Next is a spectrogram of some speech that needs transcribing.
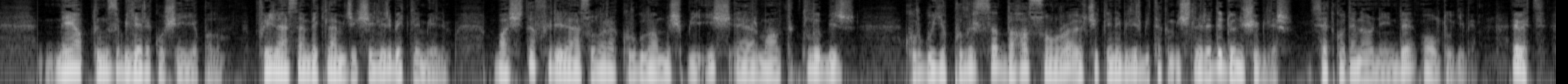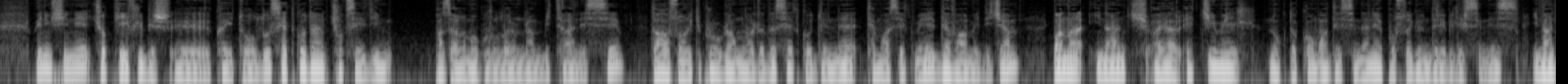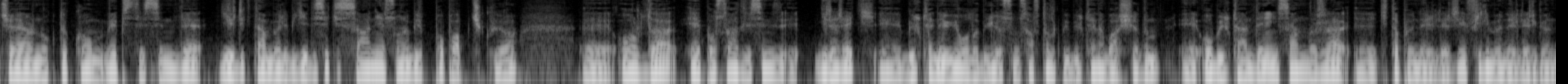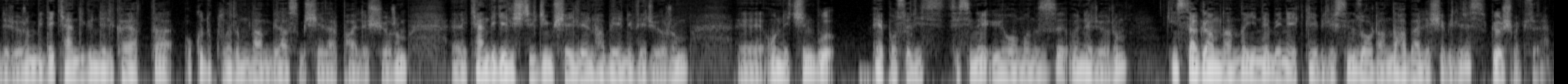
ne yaptığımızı bilerek o şeyi yapalım. Freelance'den beklenmeyecek şeyleri beklemeyelim. Başta freelance olarak kurgulanmış bir iş eğer mantıklı bir kurgu yapılırsa daha sonra ölçeklenebilir bir takım işlere de dönüşebilir. Setcoden örneğinde olduğu gibi. Evet benim için çok keyifli bir e, kayıt oldu. Setcoden çok sevdiğim pazarlama gurularından bir tanesi. Daha sonraki programlarda da Setcoden'e temas etmeye devam edeceğim. Bana inançayar.gmail.com adresinden e-posta gönderebilirsiniz. İnançayar.com web sitesinde girdikten böyle bir 7-8 saniye sonra bir pop-up çıkıyor. Ee, orada e-posta adresinizi girerek e, bültene üye olabiliyorsunuz. Haftalık bir bültene başladım. E, o bültende insanlara e, kitap önerileri, film önerileri gönderiyorum. Bir de kendi gündelik hayatta okuduklarımdan biraz bir şeyler paylaşıyorum. E, kendi geliştirdiğim şeylerin haberini veriyorum. E, onun için bu e-posta listesine üye olmanızı öneriyorum. Instagram'dan da yine beni ekleyebilirsiniz. Oradan da haberleşebiliriz. Görüşmek üzere.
